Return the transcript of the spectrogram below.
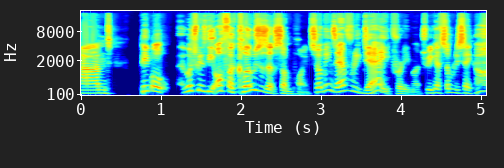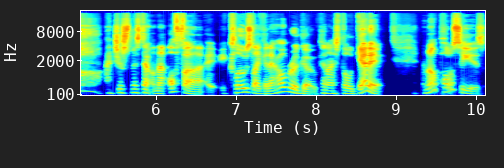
And people, which means the offer closes at some point. So it means every day, pretty much, we get somebody saying, "Oh, I just missed out on that offer. It closed like an hour ago. Can I still get it?" And our policy is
